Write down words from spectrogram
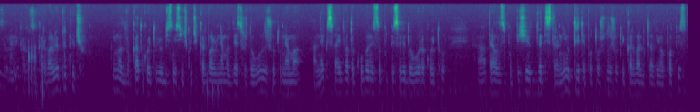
За мен казус за Карвалио е приключил. Има адвокат, който ви обясни всичко, че Карвалио няма да действащ договор, защото няма анекс, а и двата клуба не са подписали договора, който а, трябва да се подпише от двете страни, от трите по-точно, защото и Карвалио трябва да има подпис.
